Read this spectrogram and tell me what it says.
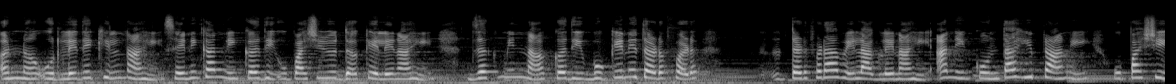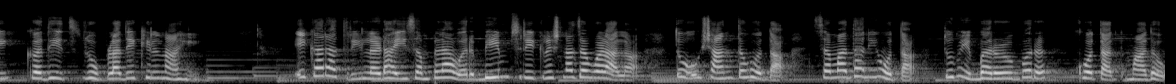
अन्न उरले देखील नाही. सैनिकांनी कधी उपाशी युद्ध केले नाही. जखमींना कधी भुकेने तडफड तडफडावे लागले नाही आणि कोणताही प्राणी उपाशी कधीच झोपला देखील नाही. एका रात्री लढाई संपल्यावर भीम श्रीकृष्णाजवळ आला. तो शांत होता समाधानी होता. तुम्ही बरोबर होतात माधव.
